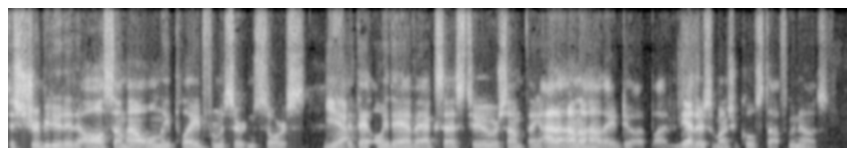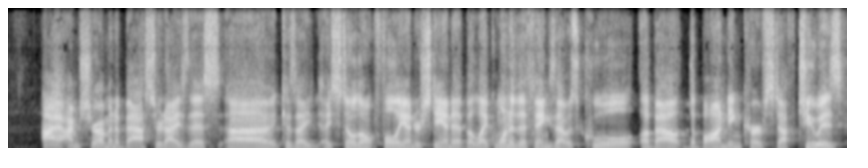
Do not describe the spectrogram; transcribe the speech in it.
distributed at all somehow only played from a certain source yeah that they only they have access to or something I, I don't know how they do it but yeah there's a bunch of cool stuff who knows I, am sure I'm going to bastardize this because uh, I, I still don't fully understand it. But like one of the things that was cool about the bonding curve stuff too is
